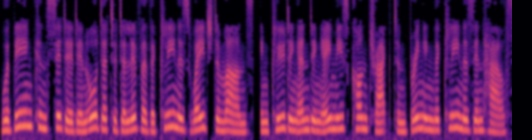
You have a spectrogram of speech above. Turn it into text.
were being considered in order to deliver the cleaners' wage demands, including ending Amey's contract and bringing the cleaners in-house.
